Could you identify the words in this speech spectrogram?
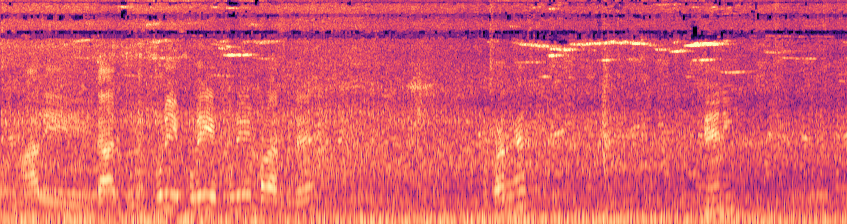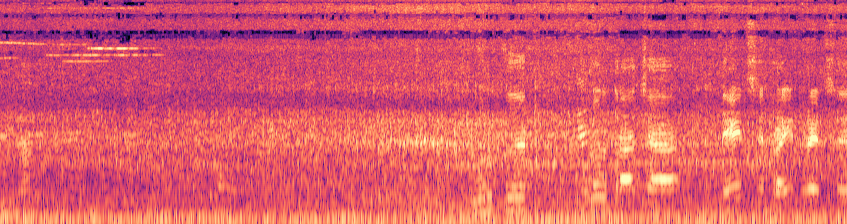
ஒரு மாதிரி இதாக இருக்குங்க. புளி புளி புளியும் பழம் இருக்குது. பாருங்க. தேனி? முறுக்கு உலர் திராட்சை டேட்ஸு ட்ரை டேட்ஸு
